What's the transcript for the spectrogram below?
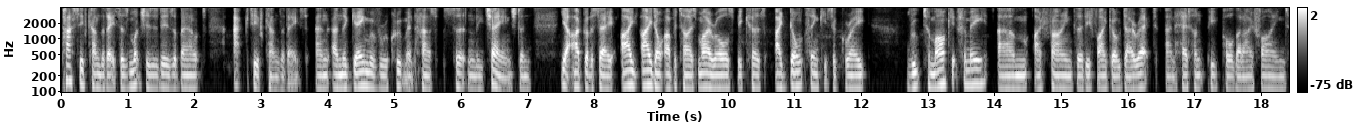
passive candidates as much as it is about active candidates and and the game of recruitment has certainly changed. And yeah i've got to say i i don't advertise my roles because i don't think it's a great route to market for me. Um, i find that if i go direct and headhunt people that i find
